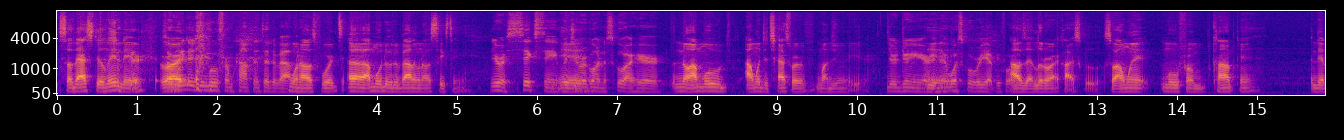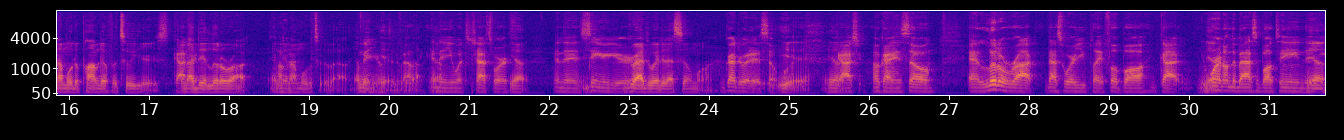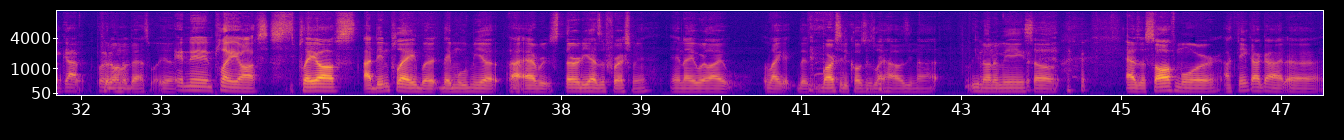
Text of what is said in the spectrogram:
So that's still in there, So right? when did you move from Compton to the Valley? when I was 14, uh, I moved to the valley when I was 16. you were 16, but you were going to school out here No, I moved. I went to Chatsworth my junior year. Your junior year. And then what school were you at before? I was at Littlerock High School. So I went, moved from Compton, and then I moved to Palmdale for two years. And I did Littlerock, and then I moved to the Valley. I Then mean, you yeah, went to the the Valley. And yeah. then you went to Chatsworth. yeah. And then senior year, Graduated at Sylmar. graduated at Sylmar. Yeah, yeah. Got you. Okay, and so at Littlerock, that's where you played football. You got you Yeah. weren't on the basketball team, then yeah. you got put, on, the basketball. Yeah. And then playoffs. Playoffs, I didn't play, but they moved me up. I Uh-huh. averaged 30 as a freshman, and they were like, like the varsity coach was like, "How is he not?" You know what I mean? So, as a sophomore, I think I got uh,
